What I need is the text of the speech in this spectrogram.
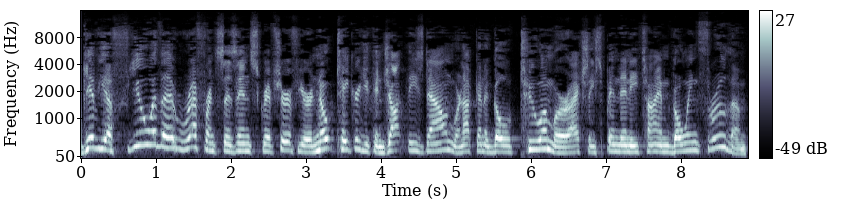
give you a few of the references in Scripture. If you're a note taker, you can jot these down. We're not going to go to them or actually spend any time going through them.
